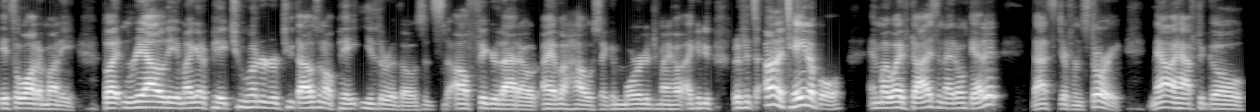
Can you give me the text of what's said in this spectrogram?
it's a lot of money. But in reality, am I going to pay 200 or 2000? I'll pay either of those. It's, I'll figure that out. I have a house. I can mortgage my house. I can do, but if it's unattainable and my wife dies and I don't get it, that's a different story. Now I have to go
